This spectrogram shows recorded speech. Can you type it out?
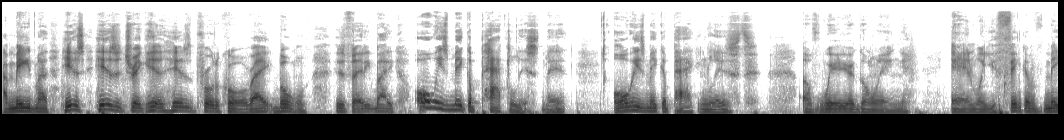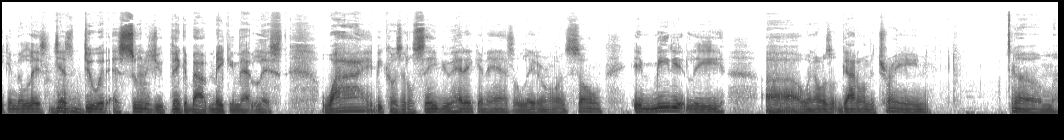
I made my here's here's a trick. Here, here's the protocol, right? Boom. This is for anybody. Always make a pack list, man. Always make a packing list of where you're going and when you think of making the list, just do it as soon as you think about making that list. Why? Because it'll save you headache and hassle later on. So immediately, uh, when I was got on the train, um,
